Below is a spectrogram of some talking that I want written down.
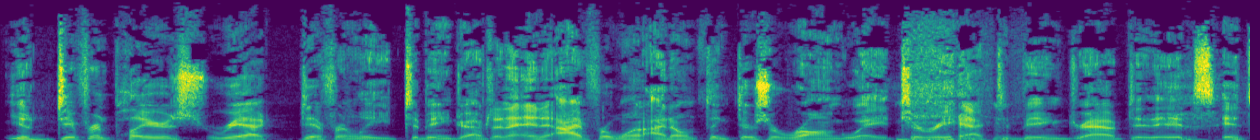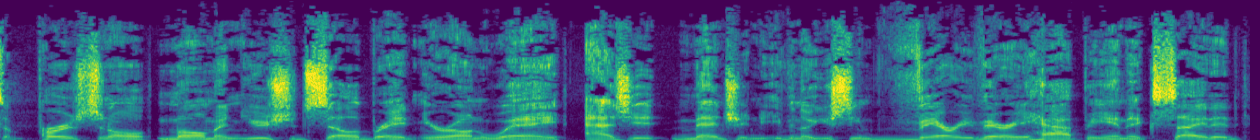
you know, different players react differently to being drafted. And I, for one, I don't think there's a wrong way to react to being drafted. It's it's a personal moment. You should celebrate in your own way. As you mentioned, even though you seem very, very happy and excited,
